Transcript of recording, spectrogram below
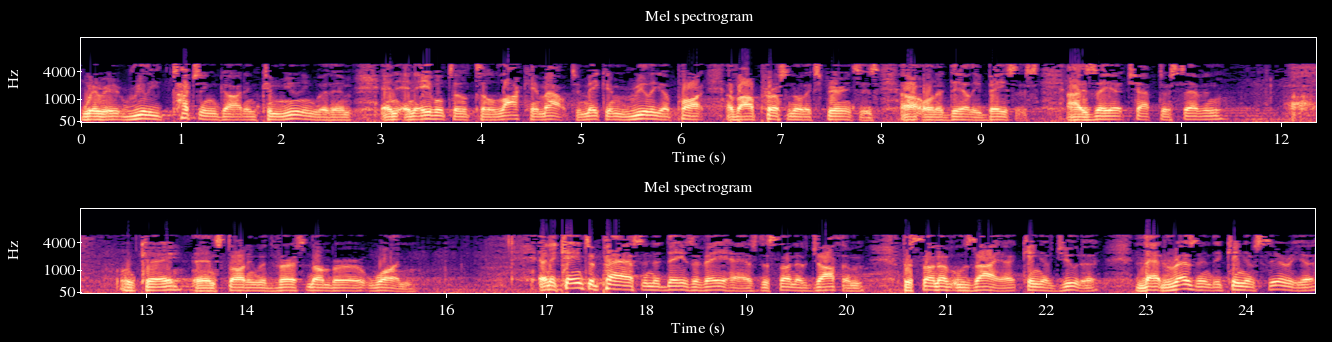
where we're really touching God and communing with Him and, and able to, to lock Him out, to make Him really a part of our personal experiences uh, on a daily basis basis. Isaiah chapter 7. Okay, and starting with verse number 1. And it came to pass in the days of Ahaz, the son of Jotham, the son of Uzziah, king of Judah, that Rezin, the king of Syria,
